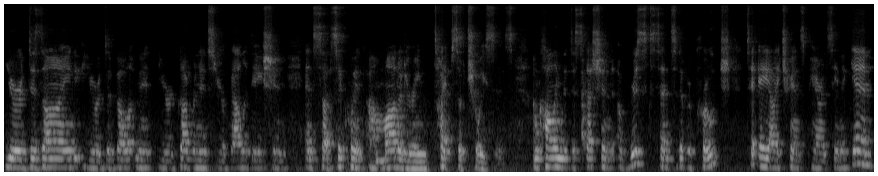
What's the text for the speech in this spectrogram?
your design, your development, your governance, your validation, and subsequent um, monitoring types of choices. I'm calling the discussion a risk-sensitive approach to AI transparency. And again,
